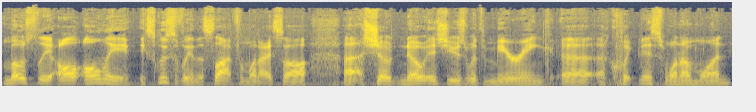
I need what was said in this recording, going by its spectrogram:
mostly all only exclusively in the slot from what I saw. Uh, showed no issues with mirroring uh, a quickness one on one.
